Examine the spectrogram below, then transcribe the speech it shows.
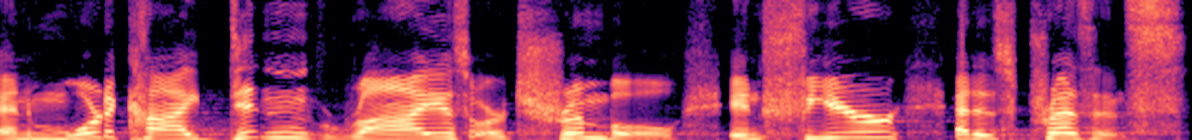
And Mordecai didn't rise or tremble in fear at his presence.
